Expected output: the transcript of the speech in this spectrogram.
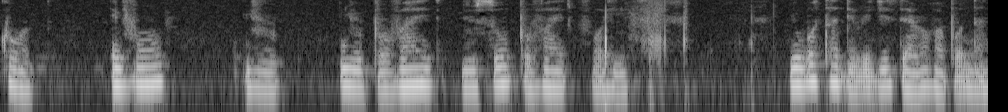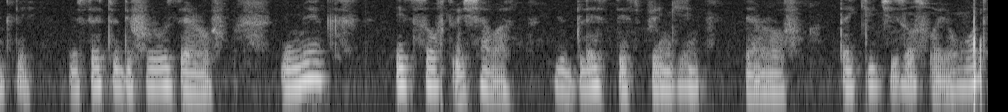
corn, even you you provide, you so provide for it. You water the ridges thereof abundantly. You settle the furrows thereof. You make it soft with showers. You bless the springing thereof. Thank you, Jesus, for your word.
